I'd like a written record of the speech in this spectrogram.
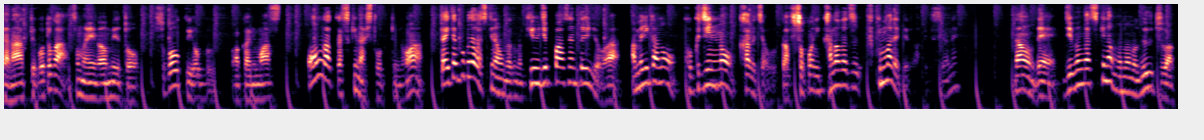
だなってことが、その映画を見るとすごくよくわかります。音楽が好きな人っていうのは、大体僕らが好きな音楽の90%以上は、アメリカの黒人のカルチャーがそこに必ず含まれてるわけですよね。なので、自分が好きなもののルーツは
